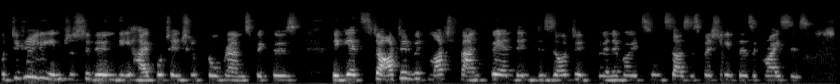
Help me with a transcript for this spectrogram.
particularly interested in the high potential programs because they get started with much fanfare and then deserted whenever it suits us, especially if there's a crisis.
